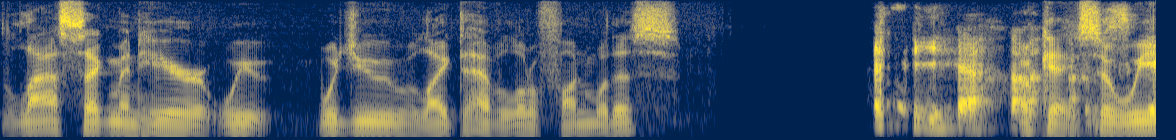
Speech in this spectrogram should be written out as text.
last segment here, we would you like to have a little fun with us? yeah. Okay, so we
